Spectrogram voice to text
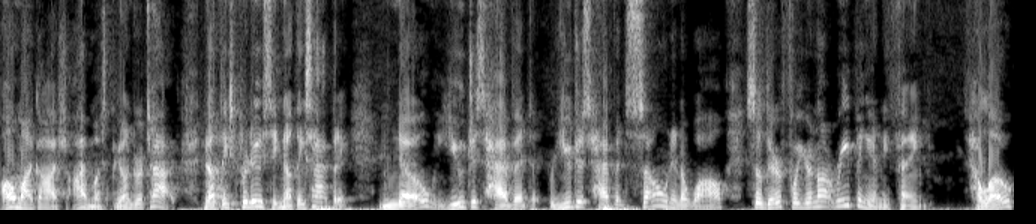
Oh my gosh, I must be under attack. Nothing's producing, nothing's happening. No, you just haven't, you just haven't sown in a while, so therefore you're not reaping anything. Hello?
